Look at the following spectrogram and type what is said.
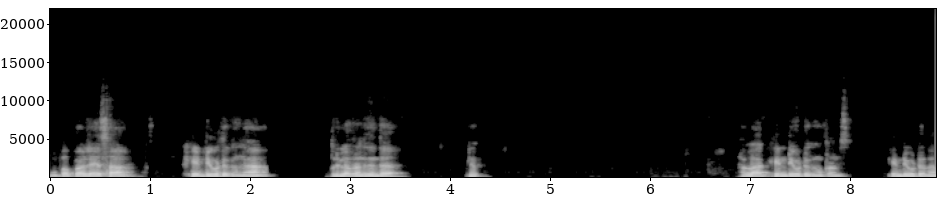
அப்பப்போ லேசாக கிண்டி விட்டுக்குங்க. இல்லை ஃப்ரெண்ட்ஸ் இந்த நல்லா கிண்டி விட்டுக்குங்க ஃப்ரெண்ட்ஸ் கிண்டி விட்டுங்க.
